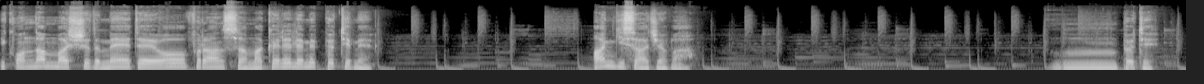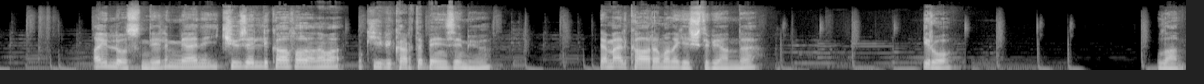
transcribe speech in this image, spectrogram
İkondan başladı. MDO Fransa. Makalele mi Pöti mi? Hangisi acaba? Hmm, Pöti. Hayırlı olsun diyelim. Yani 250k falan ama çok iyi bir karta benzemiyor. Temel kahramana geçti bir anda. Hero. Ulan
